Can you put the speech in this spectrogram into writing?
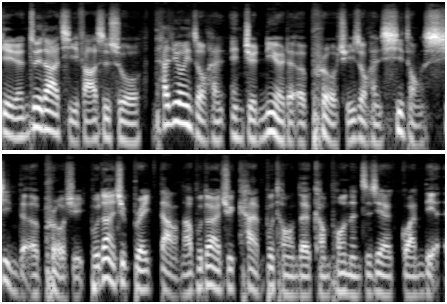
给人最大的启发是说，他就用一种很 engineer 的 approach，一种很系统性的 approach，不断的去 break down，然后不断的去看不同的 component 之间的观点。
